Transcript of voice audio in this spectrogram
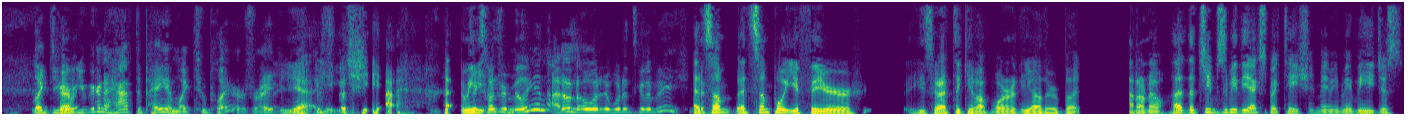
like you, you're going to have to pay him like two players, right? Yeah, I mean, six hundred million. I don't know what it, what it's going to be. at some at some point, you figure he's going to have to give up one or the other, but I don't know. That, that seems to be the expectation. Maybe maybe he just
